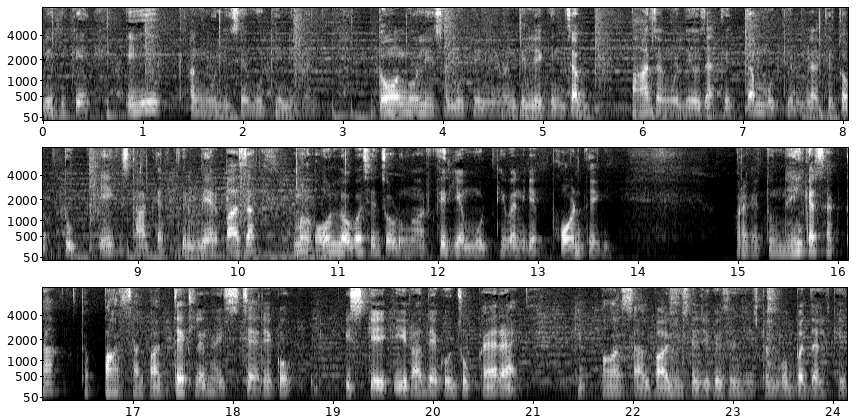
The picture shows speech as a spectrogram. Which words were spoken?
मिल के एक अंगुली से मुट्ठी नहीं बनती। दो अंगुली से मुट्ठी नहीं बनती, लेकिन जब पाँच अंगुली हो जाती है तब मुट्ठी बन जाती। है तो अब तू एक स्टार्ट कर, फिर मेरे पास आ मैं और लोगों से जोड़ूँगा और फिर ये मुट्ठी बन के फोड़ देगी। और अगर तू नहीं कर सकता तो पाँच साल बाद देख लेना इस चेहरे को, इसके एक इरादे को जो कह रहा है कि पाँच साल बाद इस एजुकेशन सिस्टम को बदल के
